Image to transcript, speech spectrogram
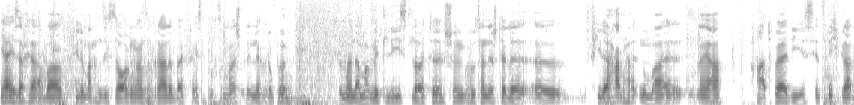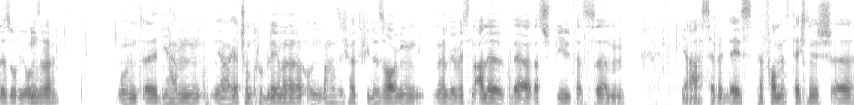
Ja, ich sag ja, aber viele machen sich Sorgen, also gerade bei Facebook zum Beispiel in der Gruppe, wenn man da mal mitliest, Leute, schönen Gruß an der Stelle, äh, viele haben halt nun mal, naja, Hardware, die ist jetzt nicht gerade so wie unsere. Und äh, die haben ja jetzt schon Probleme und machen sich halt viele Sorgen. Ne? Wir wissen alle, wer das spielt, dass ähm, ja, Seven Days performance-technisch, äh,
